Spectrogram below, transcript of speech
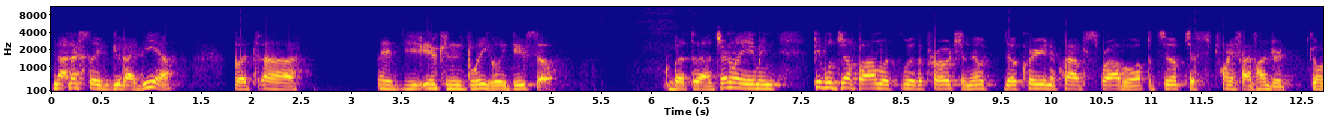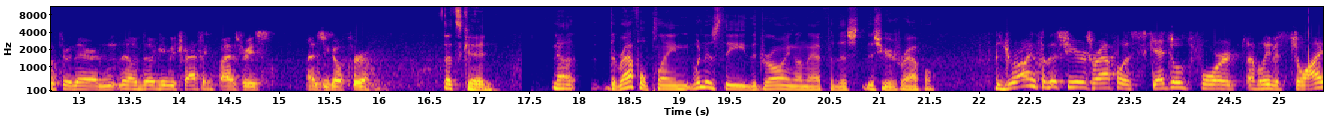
not necessarily a good idea, but uh, it, you can legally do so. But uh, generally, I mean, people jump on with, with approach and they'll they'll clear you in the Class Bravo up to up to 2,500 going through there, and they'll they'll give you traffic advisories as you go through. That's good. Now, the raffle plane. When is the the drawing on that for this this year's raffle? The drawing for this year's raffle is scheduled for, I believe it's July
